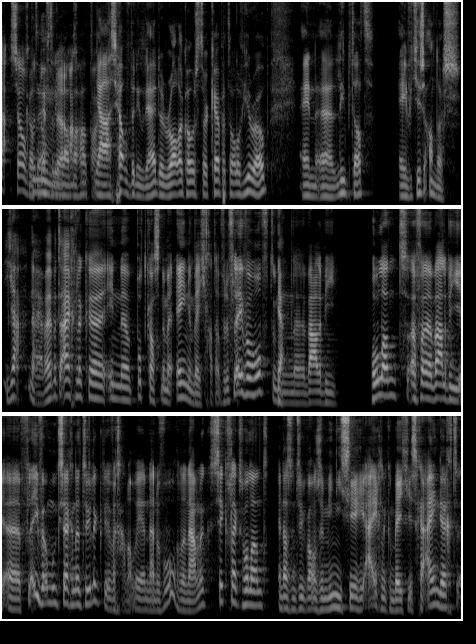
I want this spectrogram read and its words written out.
Ja, achtbaanpark. Ja, zelf benieuwd, hè? De Rollercoaster Capital of Europe. En eh, liep dat eventjes anders. Ja, nou ja, we hebben het eigenlijk eh, in eh, podcast nummer 1 een beetje gehad over de Flevohof. Toen Ja. Walibi Holland, of Walibi Flevo moet ik zeggen natuurlijk. We gaan alweer naar de volgende namelijk, Six Flags Holland. En dat is natuurlijk waar onze miniserie eigenlijk een beetje is geëindigd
